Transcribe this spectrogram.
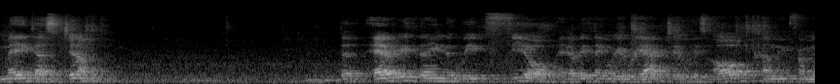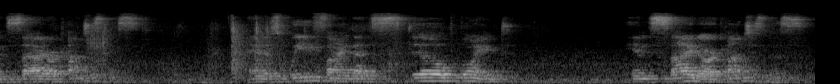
make us jump. That everything that we feel and everything we react to is all coming from inside our consciousness. And as we find that still point inside our consciousness,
